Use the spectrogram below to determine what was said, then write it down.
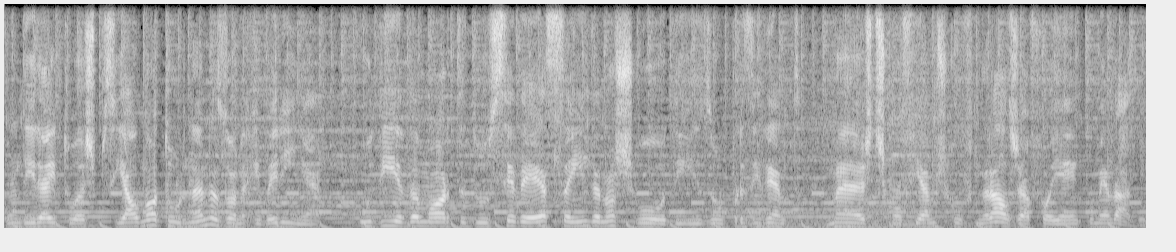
com direito a especial noturna na zona ribeirinha. O dia da morte do CDS ainda não chegou, diz o presidente, mas desconfiamos que o funeral já foi encomendado.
